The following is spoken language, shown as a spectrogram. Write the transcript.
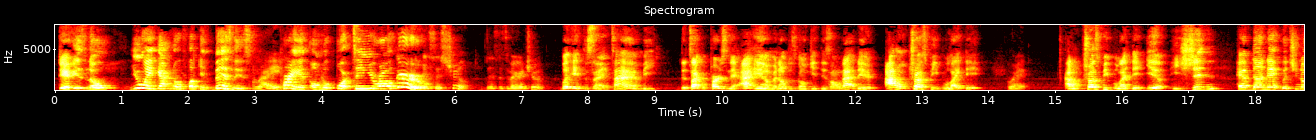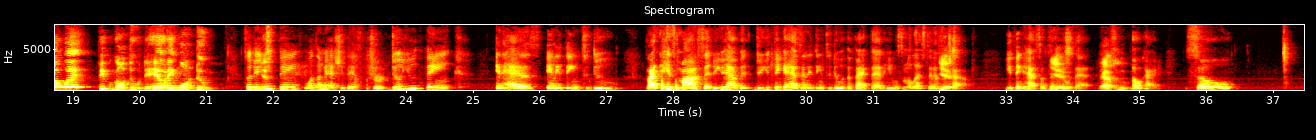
there is no you ain't got no fucking business Right. preying on no 14 year old girl. This is true. This is very true. But at the same time, be the type of person that I am, and I'm just gonna get this on out there. I don't trust people like that. Right. I don't trust people like that. Yeah, he shouldn't have done that, but you know what? People gonna do what the hell they want to do. So do you Yes. think? Well, let me ask you this: Sure. Do you think it has anything to do, like his mindset? Do you have it? Do you think it has anything to do with the fact that he was molested as Yes. a child? You think it has something to do with that? Absolutely. Okay. So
